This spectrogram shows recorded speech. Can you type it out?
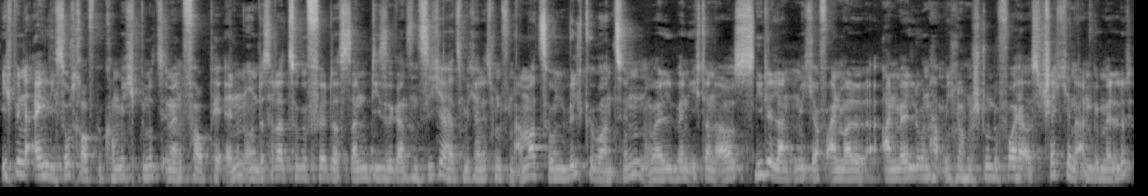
Ich bin eigentlich so drauf gekommen, ich benutze immer ein VPN und das hat dazu geführt, dass dann diese ganzen Sicherheitsmechanismen von Amazon wild geworden sind, weil wenn ich dann aus Niederlanden mich auf einmal anmelde und habe mich noch eine Stunde vorher aus Tschechien angemeldet,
